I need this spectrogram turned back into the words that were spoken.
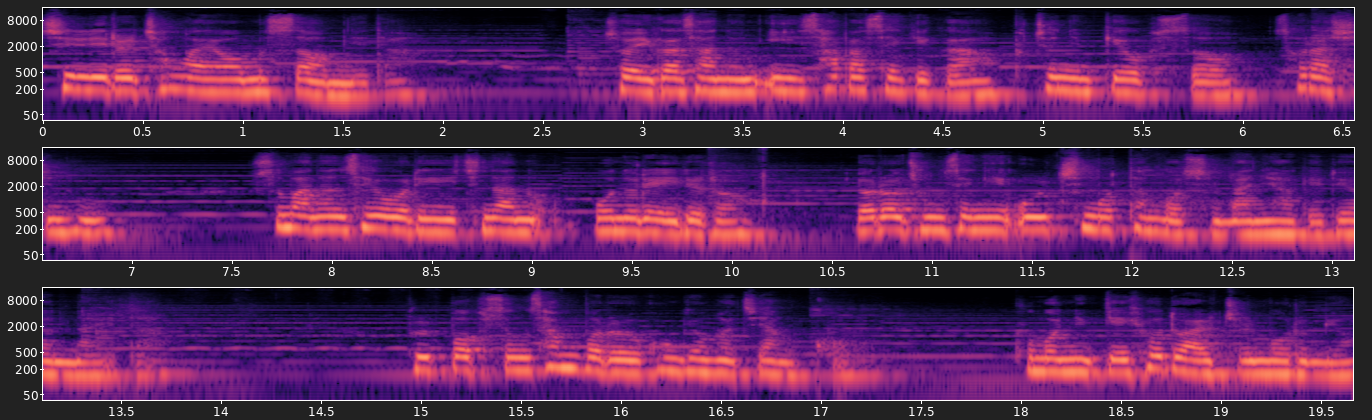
진리를 청하여 묻사옵니다. 저희가 사는 이 사바세계가 부처님께 없어 설하신 후 수많은 세월이 지난 오늘에 이르러 여러 중생이 옳지 못한 것을 많이 하게 되었나이다. 불법승 삼보를 공경하지 않고 부모님께 효도할 줄 모르며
